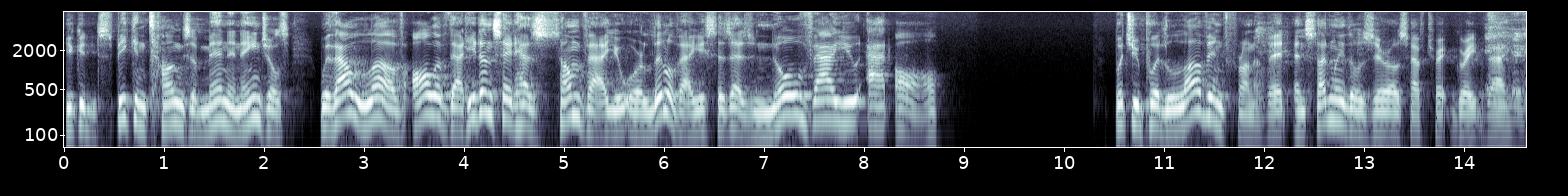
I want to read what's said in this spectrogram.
you could speak in tongues of men and angels. Without love, all of that, he doesn't say it has some value or little value. He says it has no value at all. But you put love in front of it, and suddenly those zeros have tra- great value.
